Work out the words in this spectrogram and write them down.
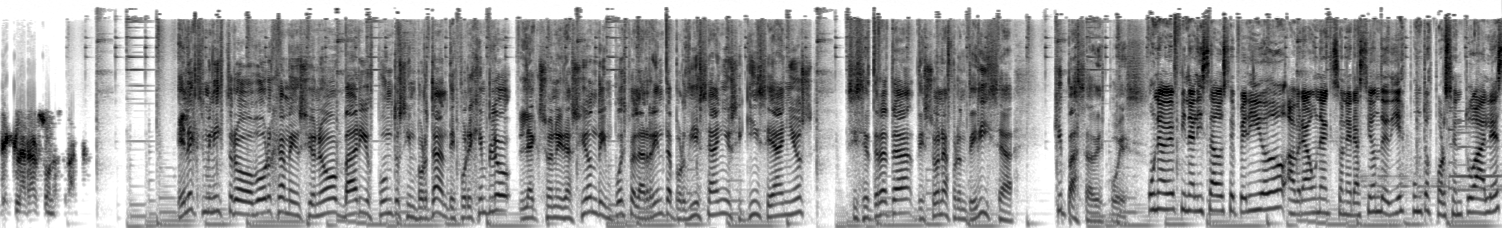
declarar zonas francas. El exministro Borja mencionó varios puntos importantes, por ejemplo, la exoneración de impuesto a la renta por 10 años y 15 años si se trata de zona fronteriza. ¿Qué pasa después? Una vez finalizado ese periodo, habrá una exoneración de 10 puntos porcentuales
